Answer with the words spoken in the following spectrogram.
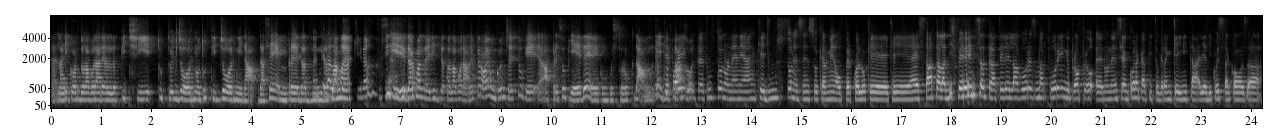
eh, la ricordo lavorare al PC tutto il giorno, tutti i giorni, da, da sempre, da, da quando. È, sì, da quando hai iniziato a lavorare, però è un concetto che ha preso piede con questo lockdown. Che, sì, che portato... poi oltretutto non è neanche giusto, nel senso che almeno per quello che, che è stata la differenza tra telelavoro e smart working, proprio eh, non si è ancora capito granché in Italia di questa cosa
